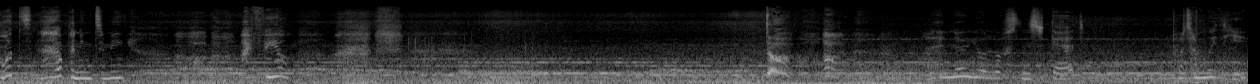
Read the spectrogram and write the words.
What's happening to me? I feel. I know you're lost and scared, but I'm with you.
